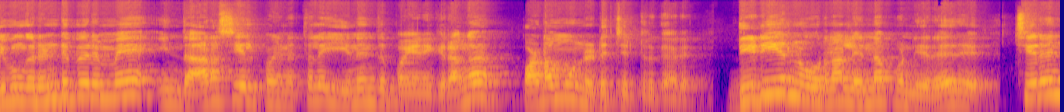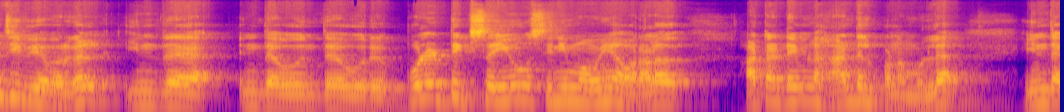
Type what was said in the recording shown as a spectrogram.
இவங்க ரெண்டு பேருமே இந்த அரசியல் பயணத்தில் இணைந்து பயணிக்கிறாங்க. படமும் நடிச்சிட்டு இருக்காரு திடீர்னு ஒரு நாள் என்ன பண்ணிடுறாரு? சிரஞ்சீவி அவர்கள் இந்த இந்த இந்த ஒரு பொலிட்டிக்ஸையும் சினிமாவையும் அவரால் அட் அ டைமில் ஹேண்டில் பண்ண முடியல. இந்த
